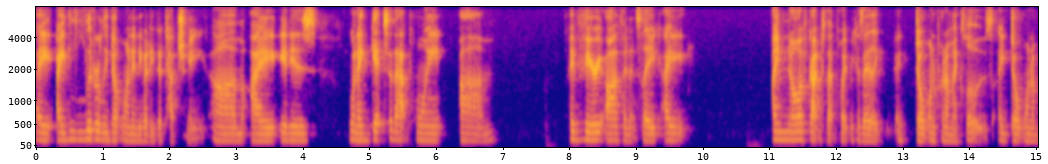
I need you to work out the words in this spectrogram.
i i literally don't want anybody to touch me um i it is when i get to that point um i very often it's like i I know I've gotten to that point because I like I don't want to put on my clothes. I don't want to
